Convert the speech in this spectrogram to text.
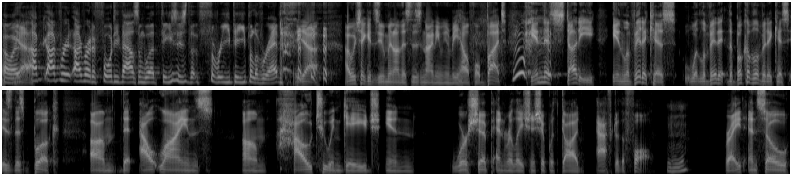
Oh, I- Yeah. I've, I've writ, I wrote a 40,000 word thesis that three people have read. yeah. I wish I could zoom in on this. This is not even going to be helpful. But in this study in Leviticus, what Levitic, the book of Leviticus is this book um, that outlines um, how to engage in worship and relationship with God after the fall. Right. And so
